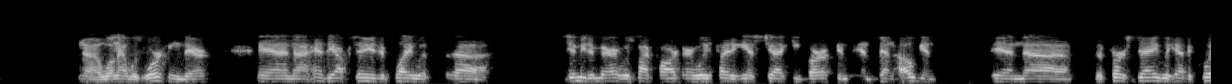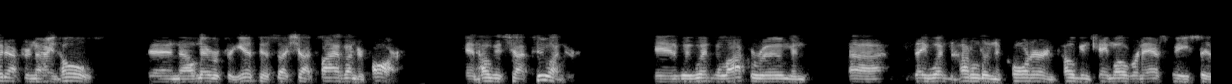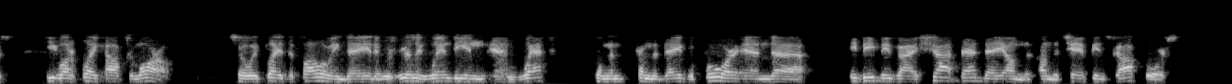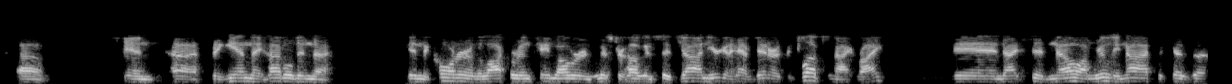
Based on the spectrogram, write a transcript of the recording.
uh, when I was working there, and I had the opportunity to play with uh, Jimmy Demaret was my partner. We played against Jackie Burke and, and Ben Hogan. And uh, the first day we had to quit after nine holes, and I'll never forget this. I shot five under par, and Hogan shot two under. And we went in the locker room, and uh, they went and huddled in the corner. And Hogan came over and asked me. He says, "Do you want to play golf tomorrow?" So we played the following day, and it was really windy and, and wet from the from the day before, and uh, he beat me by a shot that day on the on the Champions Golf Course. Uh, and uh, again, they huddled in the in the corner of the locker room. Came over, and Mr. Hogan said, "John, you're going to have dinner at the club tonight, right?" And I said, "No, I'm really not," because. Uh,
